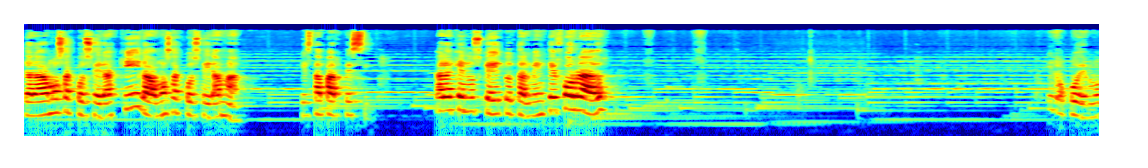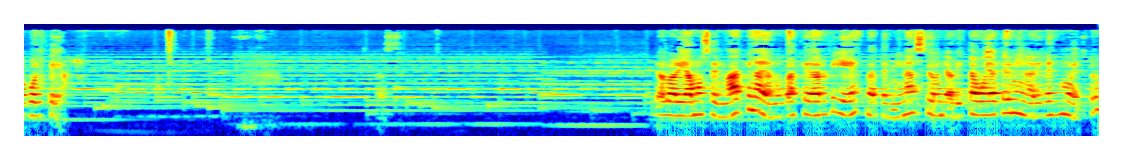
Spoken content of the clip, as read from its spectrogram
ya la vamos a coser aquí la vamos a coser a mano. Esta partecita. Para que nos quede totalmente forrado. Y lo podemos voltear. Ya lo haríamos en máquina ya nos va a quedar bien la terminación. Ya ahorita voy a terminar y les muestro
